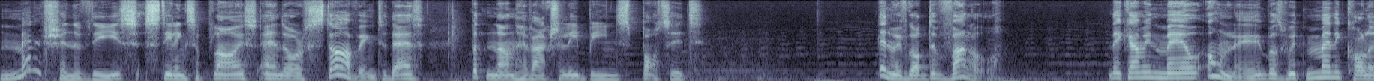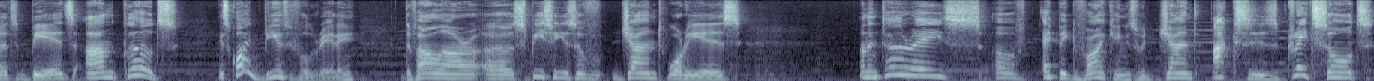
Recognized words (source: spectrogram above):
mention of these stealing supplies and or starving to death, but none have actually been spotted. Then we've got the Varl. They come in male only, but with many coloured beards and clothes. It's quite beautiful, really. The Varl are a species of giant warriors, an entire race of epic Vikings with giant axes, great swords,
